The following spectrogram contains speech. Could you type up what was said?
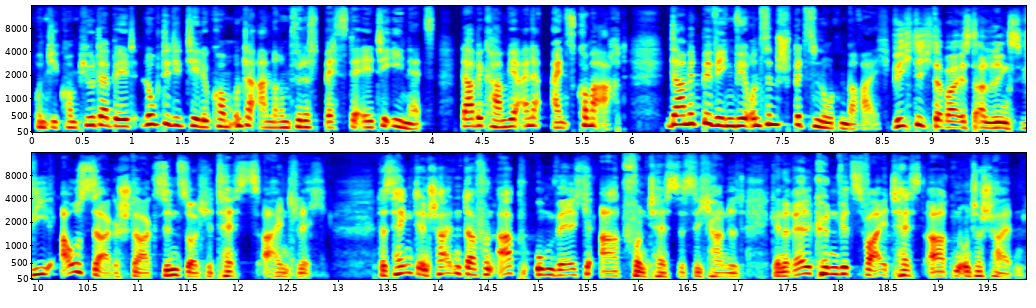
Und die Computerbild lobte die Telekom unter anderem für das beste LTE-Netz. Da bekamen wir eine 1,8. Damit bewegen wir uns im Spitzennotenbereich. Wichtig dabei ist allerdings, wie aussagestark sind solche Tests eigentlich. Das hängt entscheidend davon ab, um welche Art von Test es sich handelt. Generell können wir zwei Testarten unterscheiden.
